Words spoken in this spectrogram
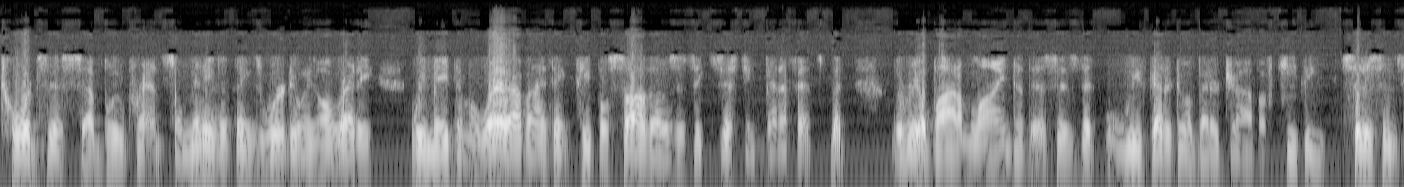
towards this uh, blueprint. So many of the things we're doing already, we made them aware of, and I think people saw those as existing benefits. But the real bottom line to this is that we've got to do a better job of keeping citizens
